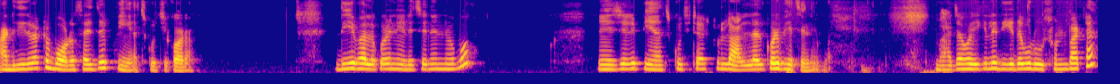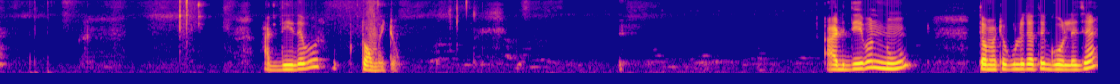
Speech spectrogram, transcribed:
আর দিয়ে দেবো একটা বড়ো সাইজের পেঁয়াজ কুচি করা। দিয়ে ভালো করে নেড়ে চেড়ে নেব। নেড়ে চেড়ে পেঁয়াজ কুচিটা একটু লাল লাল করে ভেজে নেব। ভাজা হয়ে গেলে দিয়ে দেবো রসুন বাটা। আর দিয়ে দেবো টমেটো। আর দিয়ে দেবো নুন। টমেটোগুলো যাতে গলে যায়।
